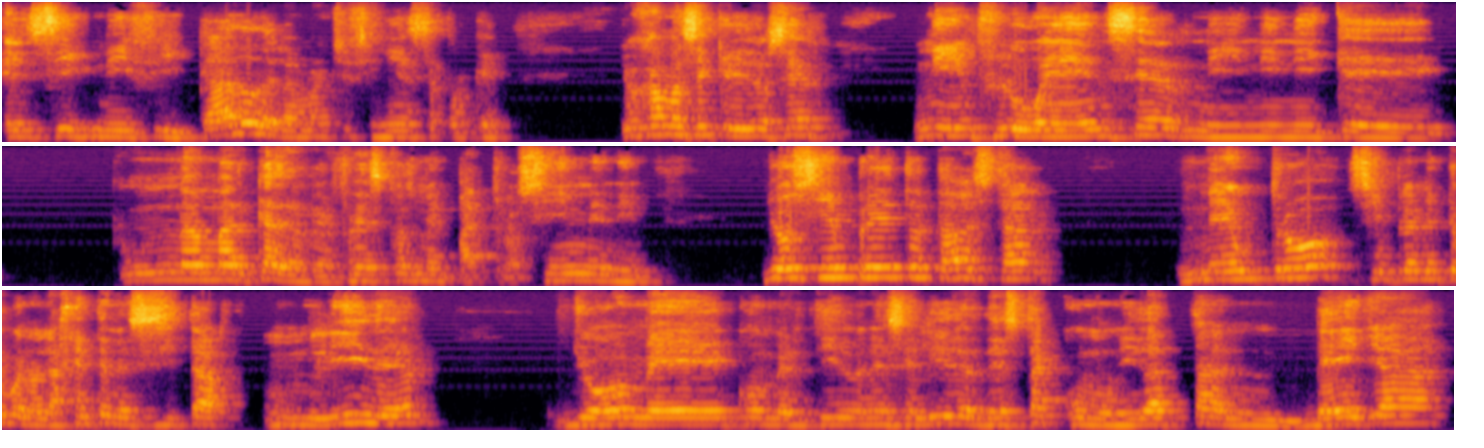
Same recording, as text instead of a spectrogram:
el significado de la marcha siniestra, porque yo jamás he querido ser ni influencer, ni, ni, ni que una marca de refrescos me patrocine, ni... Yo siempre he tratado de estar neutro, simplemente, bueno, la gente necesita un líder, yo me he convertido en ese líder de esta comunidad tan bella,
